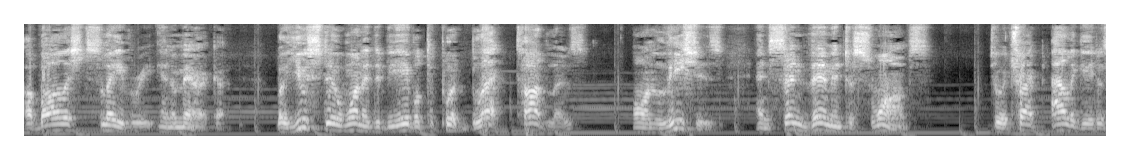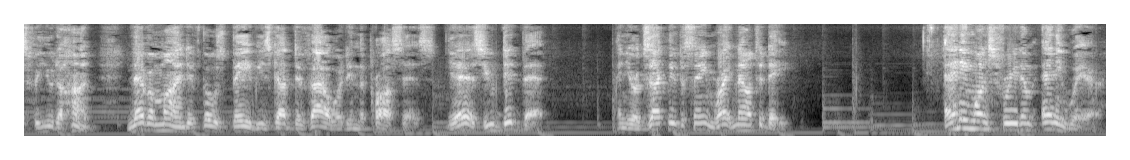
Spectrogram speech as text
abolished slavery in America, but you still wanted to be able to put black toddlers on leashes and send them into swamps to attract alligators for you to hunt. Never mind if those babies got devoured in the process. Yes, you did that. And you're exactly the same right now today. Anyone's freedom anywhere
